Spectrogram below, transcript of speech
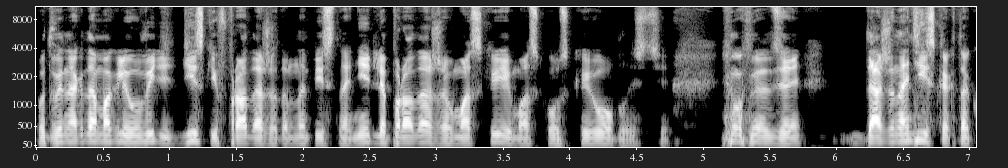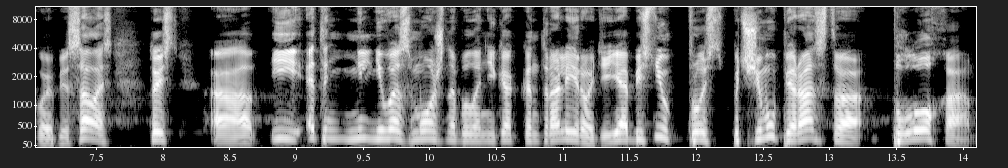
Вот вы иногда могли увидеть диски в продаже, там написано «не для продажи в Москве и Московской области». Даже на дисках такое писалось. То есть, э, и это невозможно было никак контролировать. И я объясню, почему пиратство плохо.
